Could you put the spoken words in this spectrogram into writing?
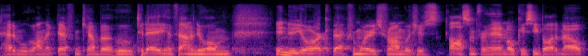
had to move on like that from Kemba, who today had found a new home in New York, back from where he's from, which is awesome for him. OKC bought him out.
